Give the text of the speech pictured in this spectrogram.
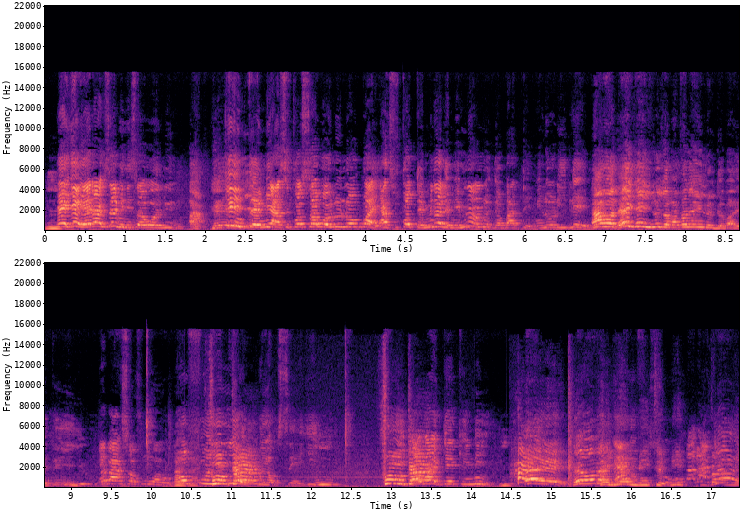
Mm. ẹ̀yẹ ìyẹn dáhùn sẹ́mi ní Sanwó-Olú ni. Ah, kí n tèmi àsìkò Sanwó-Olú ló wà yìí àsìkò tèmi náà lèmi èmi náà ń lò ìjọba tèmi lórí ilé mi. àwọn ẹ̀yìn ẹ̀yìn ló jọba kọ́lé yín ló jọba ètò yìí ẹ bá sọ fún wọn o. mo fún yín ní òpin ọ̀sẹ̀ yìí Fúnkẹ́. jẹ́ kínní. Ayé mi tèmi bá mi.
